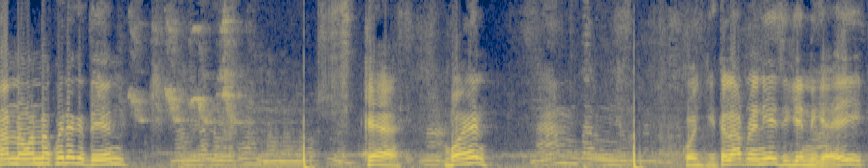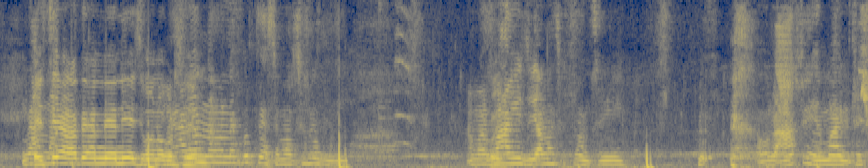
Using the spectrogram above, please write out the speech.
রান্না বান্না করে গেছেন কে? বহেন? কই কি? তাহলে আপনি নিয়েছি গিয়ে নিকে এই চেহারা দেখান নিয়ে নিয়েছি মনে করছেন রান্না বান্না করতে আসে আমার ছোট দিদি আমার মা এই যে আমার আছে আমার আসে মা ছোট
